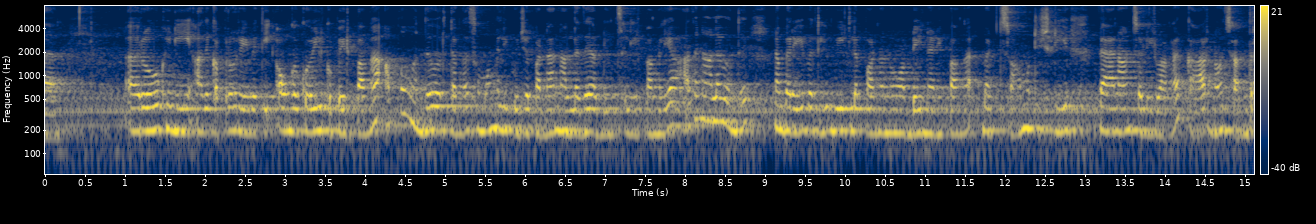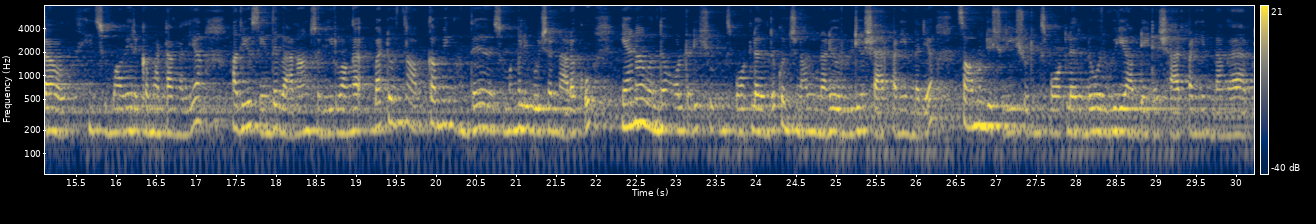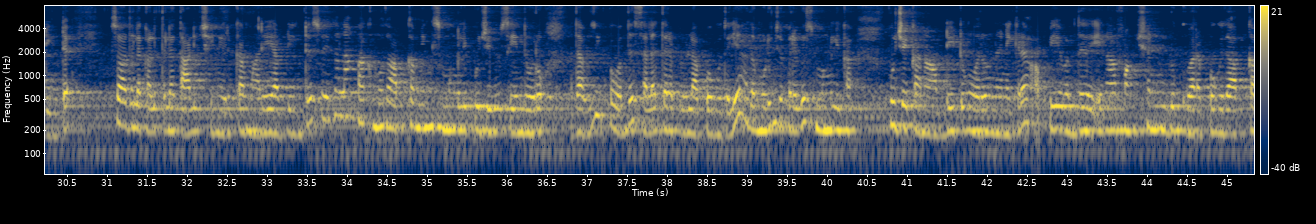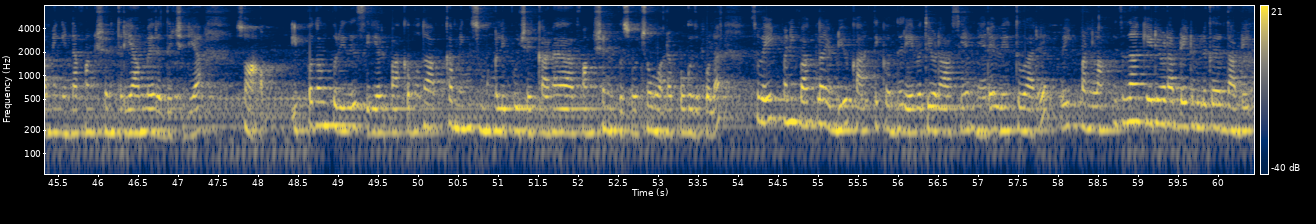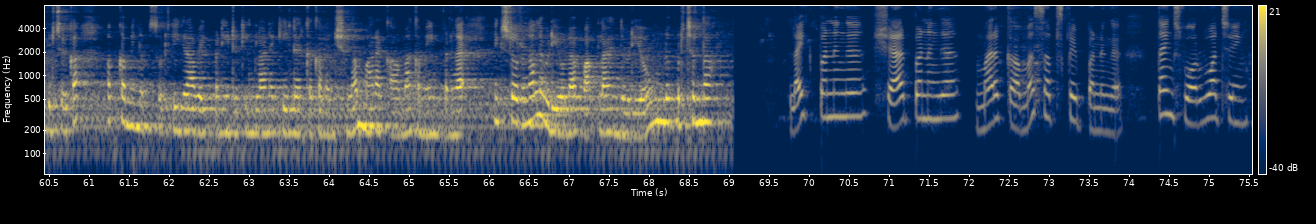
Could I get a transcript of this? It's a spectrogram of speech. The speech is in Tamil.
ரோகிணி ரோஹிணி அதுக்கப்புறம் ரேவதி அவங்க கோயிலுக்கு போயிருப்பாங்க. அப்போ வந்து ஒருத்தவங்க சுமங்கலி பூஜை பண்ணால் நல்லது அப்படின்னு சொல்லியிருப்பாங்க இல்லையா? அதனால் வந்து நம்ம ரேவதியும் வீட்டில் பண்ணணும் அப்படின்னு நினைப்பாங்க. பட் சாமுண்டீஸ்வரி வேணான்னு சொல்லிடுவாங்க காரணம் சந்திரா. சும்மாவே இருக்க மாட்டாங்க இல்லையா? அதையும் சேர்ந்து வேணான்னு சொல்லிடுவாங்க பட் வந்து அப்கமிங் வந்து சுமங்கலி பூஜை நடக்கும். ஏன்னா வந்து ஆல்ரெடி ஷூட்டிங் ஸ்பாட்டில் இருந்து கொஞ்ச நாள் முன்னாடி ஒரு வீடியோ ஷேர் பண்ணியிருந்தேன் இல்லையா? சாமுண்டீஸ்வரி ஷூட்டிங் ஸ்பாட்டில் இருந்து ஒரு வீடியோ அப்டேட்டை ஷேர் பண்ணியிருந்தாங்க அப்படின்ட்டு. ஸோ அதில் கழுத்தில் தாலி செயின் இருக்க மாதிரி அப்படின்ட்டு. ஸோ இதெல்லாம் பார்க்கும்போது அப்கமிங் சுமங்கலி பூஜையும் சேர்ந்து வரும். அதாவது இப்போ வந்து சில திறப்பு விழா போகுது இல்லையா? அதை முடிஞ்ச பிறகு சுமங்கலிக்கா பூஜைக்கான அப்டேட்டும் வரும்னு நினைக்கிறேன். அப்பயே வந்து ஏன்னா ஃபங்க்ஷன் லுக் வரப்போகுது. அப்கமிங் என்ன ஃபங்க்ஷன் தெரியாமல் இருந்துச்சு இல்லையா? ஸோ இப்போ தான் புரியுது சீரியல் பார்க்கும்போது அப்கமிங் சுமங்கலி பூஜைக்கான ஃபங்க்ஷன் எபிசோட்ஸும் வரப்போகுது போல். ஸோ வெயிட் பண்ணி பார்க்கலாம். எப்படியோ கார்த்திக் வந்து ரேவதியோட ஆசையை நிறைவேற்றுவார். வெயிட் பண்ணலாம். இதுதான் கேடியோட அப்டேட் உங்களுக்கு இந்த அப்டேட் பிடிச்சிருக்கா? அப்கமிங் எபிசோட் கீழே வெயிட் பண்ணிகிட்டு இருக்கீங்களான்னு கீழே இருக்க கமெண்ட்ஸ்லாம் மறக்காமல் கமெண்ட் பண்ணுங்கள் நெக்ஸ்ட் ஒரு நல்ல வீடியோவில் பார்க்கலாம். இந்த வீடியோ உங்களுக்கு பிடிச்சிருந்தா. லைக் பண்ணுங்கள் ஷேர் பண்ணுங்கள் மறக்காமல் சப்ஸ்கிரைப் பண்ணுங்கள் தேங்க்ஸ் ஃபார் வாட்சிங்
